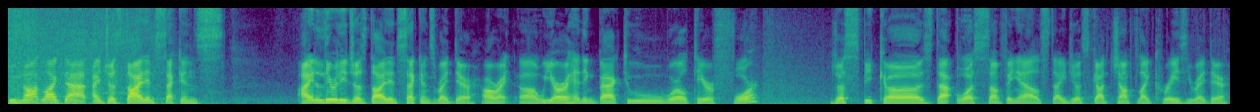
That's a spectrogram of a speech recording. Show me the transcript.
Do not like that. I just died in seconds. I literally just died in seconds right there. Alright, uh, we are heading back to World Tier 4. Just because that was something else. I just got jumped like crazy right there.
